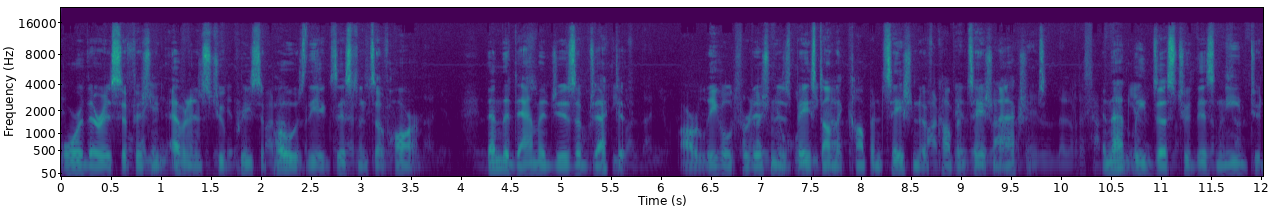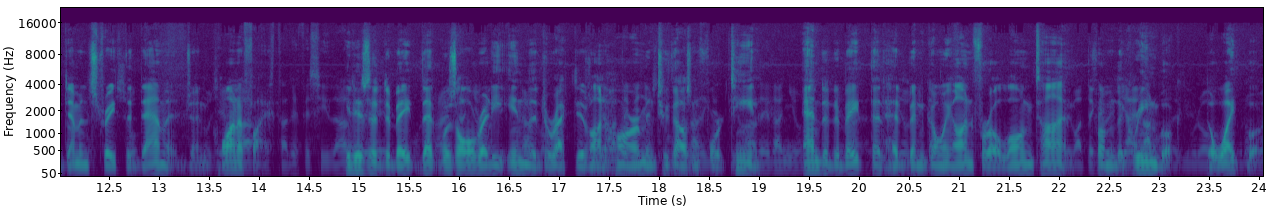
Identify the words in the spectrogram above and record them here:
or there is sufficient evidence to presuppose the existence of harm. Then the damage is objective. Our legal tradition is based on the compensation of compensation actions. And that leads us to this need to demonstrate the damage and quantify it. It is a debate that was already in the directive on harm in 2014 and a debate that had been going on for a long time from the Green Book, the White Book.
